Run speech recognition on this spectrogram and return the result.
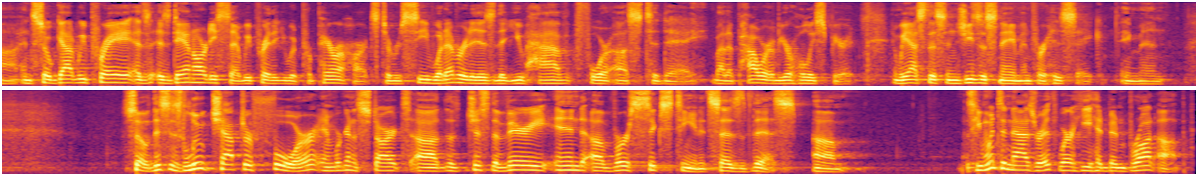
Uh, and so, God, we pray, as, as Dan already said, we pray that you would prepare our hearts to receive whatever it is that you have for us today by the power of your Holy Spirit. And we ask this in Jesus' name and for his sake. Amen. So, this is Luke chapter 4, and we're going to start uh, the, just the very end of verse 16. It says this um, He went to Nazareth, where he had been brought up,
